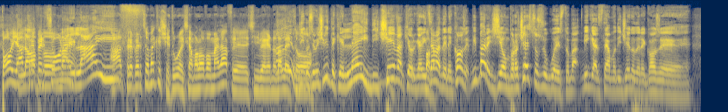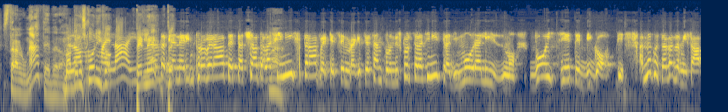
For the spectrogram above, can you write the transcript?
Poi altre "Love persone. my life". Altre persone. Ma che c'è? Tu che siamo Love of My Life eh, significa che è andata Ma a io letto? dico semplicemente che lei diceva che organizzava Vabbè. delle cose. Mi pare ci sia un processo su questo, ma mica stiamo dicendo delle cose stralunate, però. Ma Berlusconi co- per le- per- viene rimproverata e tacciata la Eh. sinistra perché sembra che sia sempre un discorso della sinistra di moralismo. Voi siete bigotti. A me questa cosa mi fa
